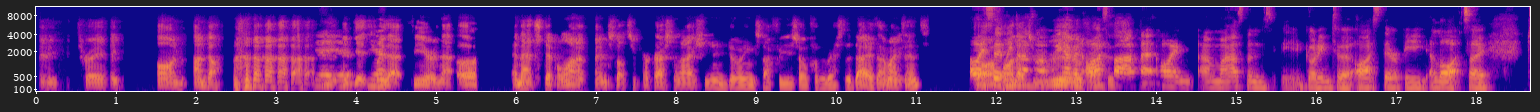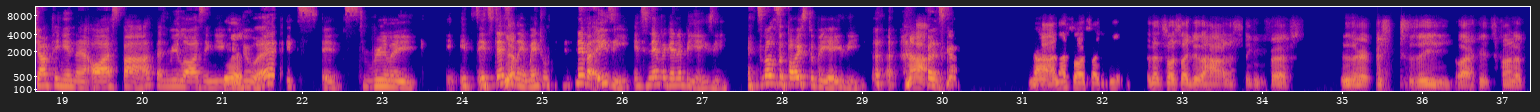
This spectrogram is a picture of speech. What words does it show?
three, on, under. yeah, yeah, and get yeah. through that fear and that, uh, and that step alone stops the procrastination and doing stuff for yourself for the rest of the day, if that makes sense. Oh, so it certainly does. Really we have an ice bath at home. Um, my husband's got into ice therapy a lot, so jumping in that ice bath and realizing you yeah. can do it, it's it's really it's it's definitely yeah. a mental. It's never easy. It's never going to be easy. It's not supposed to be easy. Nah, but it's good. Nah, and that's why I say that's why I say do the hardest thing first. And the rest is easy. Like it's kind of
